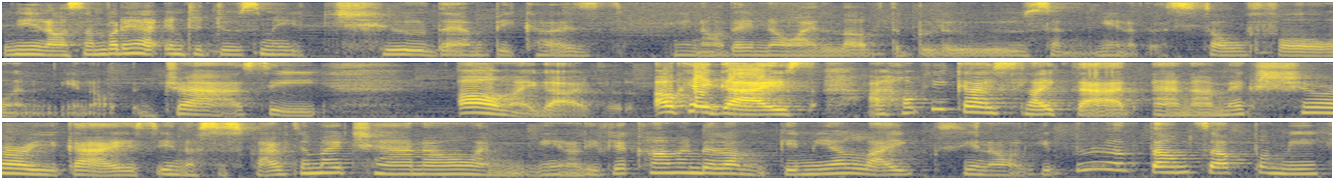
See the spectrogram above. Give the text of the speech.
you know, somebody had introduced me to them because, you know, they know I love the blues and, you know, the soulful and, you know, the jazzy. Oh my God. Okay, guys, I hope you guys like that. And uh, make sure you guys, you know, subscribe to my channel and, you know, leave your comment below. Give me a like, you know, give a little thumbs up for me.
